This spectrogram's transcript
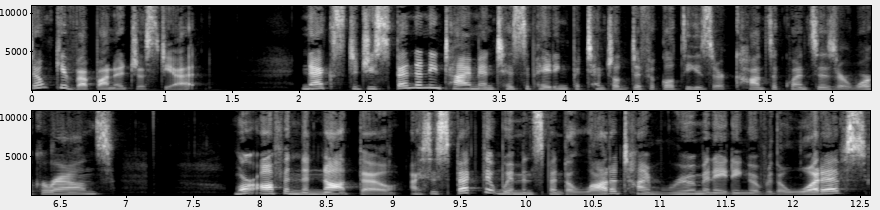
Don't give up on it just yet. Next, did you spend any time anticipating potential difficulties or consequences or workarounds? More often than not, though, I suspect that women spend a lot of time ruminating over the what ifs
